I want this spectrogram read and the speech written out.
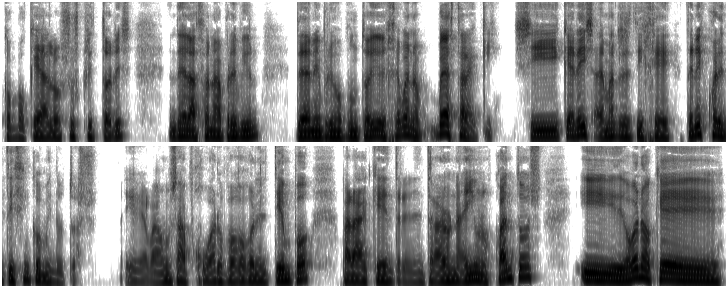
convoqué a los suscriptores de la zona premium de danielprimo.io y dije, bueno, voy a estar aquí. Si queréis, además les dije, tenéis 45 minutos. vamos a jugar un poco con el tiempo para que entren. Entraron ahí unos cuantos y digo, bueno, ¿qué,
